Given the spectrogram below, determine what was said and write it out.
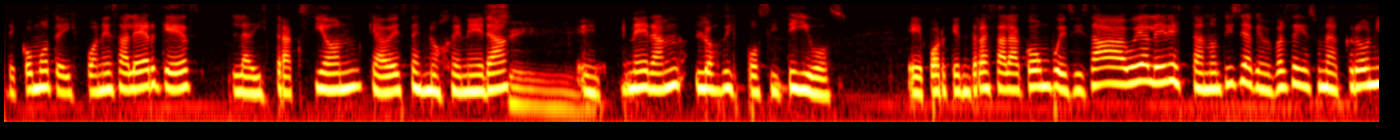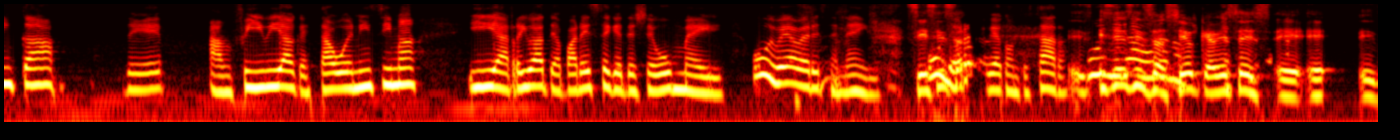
de cómo te dispones a leer, que es la distracción que a veces nos genera, Sí. eh, generan los dispositivos. Eh, porque entras a la compu y decís, ah, voy a leer esta noticia que me parece que es una crónica de anfibia, que está buenísima, y arriba te aparece que te llegó un mail. Uy, voy a ver ese mail. Sí, Uy, sí, ahora esa- te voy a contestar. Es, Uy, esa mirá, sensación que a veces eh, eh, eh,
